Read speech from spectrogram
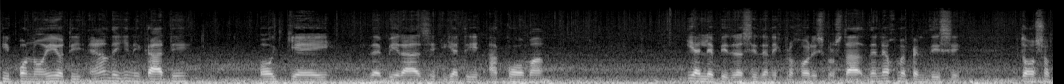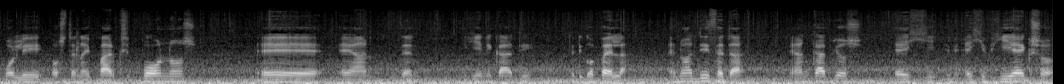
υπονοεί ότι εάν δεν γίνει κάτι οκ δεν πειράζει γιατί ακόμα η αλληλεπίδραση δεν έχει προχωρήσει μπροστά. Δεν έχουμε επενδύσει τόσο πολύ ώστε να υπάρξει πόνος ε, εάν δεν γίνει κάτι με την κοπέλα. Ενώ αντίθετα εάν κάποιος έχει, έχει βγει έξω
